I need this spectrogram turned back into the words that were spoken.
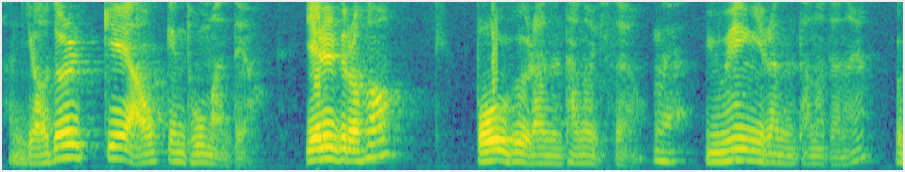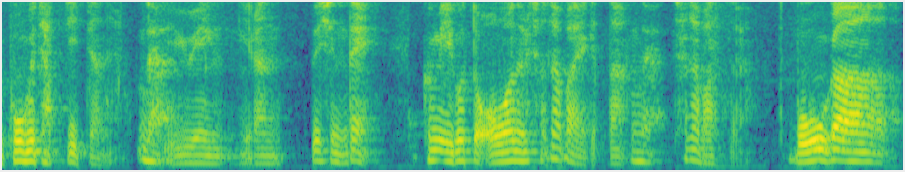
한 8개, 9개는 도움 안 돼요. 예를 들어서 보그라는 단어 있어요. 네. 유행이라는 단어잖아요. 보그 잡지 있잖아요. 네. 유행이란 뜻인데 그럼 이것도 어원을 찾아봐야겠다. 네. 찾아봤어요. 뭐가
